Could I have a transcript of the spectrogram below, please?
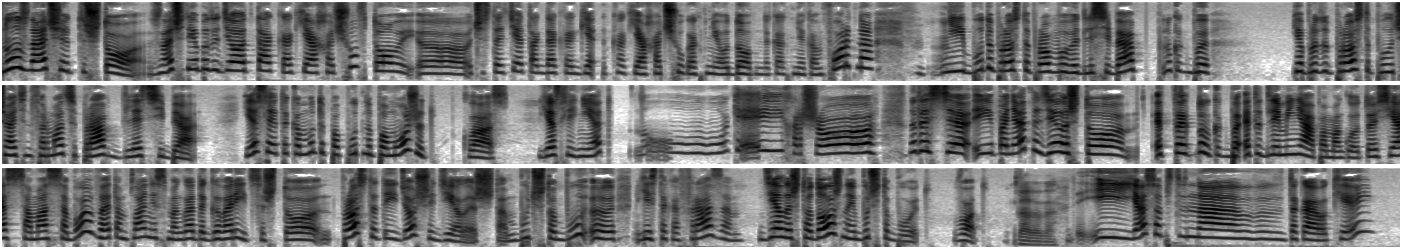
Ну, значит, что? Значит, я буду делать так, как я хочу, в той э, частоте тогда, как я, как я хочу, как мне удобно, как мне комфортно, и буду просто пробовать для себя, ну, как бы, я буду просто получать информацию, правда, для себя. Если это кому-то попутно поможет, класс. Если нет, ну, окей, хорошо. Ну, то есть, э, и понятное дело, что это, ну, как бы, это для меня помогло. То есть я сама с собой в этом плане смогла договориться, что просто ты идешь и делаешь, там, будь что будет. Э, есть такая фраза, делай, что должно, и будь что будет. Вот. Да-да-да. И я, собственно, такая, окей,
